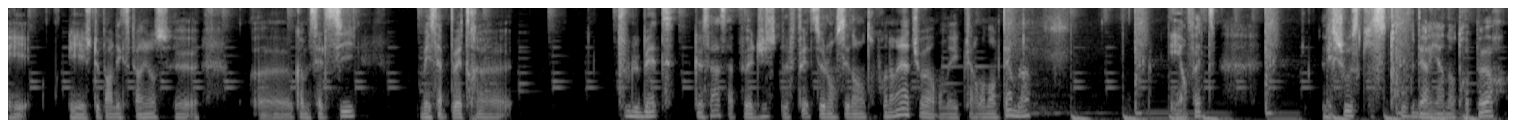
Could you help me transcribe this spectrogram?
et, je te parle d'expériences euh, euh, comme celle-ci, mais ça peut être plus bête que ça, ça peut être juste le fait de se lancer dans l'entrepreneuriat, tu vois, on est clairement dans le thème là. Et en fait, les choses qui se trouvent derrière notre peur,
